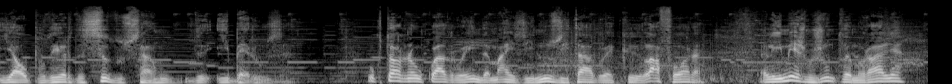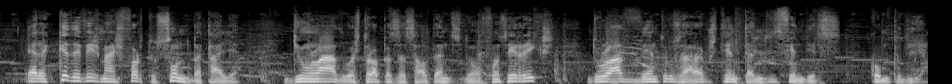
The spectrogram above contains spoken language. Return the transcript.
e ao poder de sedução de Iberusa. O que torna o quadro ainda mais inusitado é que lá fora, ali mesmo junto da muralha, era cada vez mais forte o som de batalha. De um lado, as tropas assaltantes de Dom Afonso Henriques, do lado de dentro, os árabes tentando defender-se como podiam.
